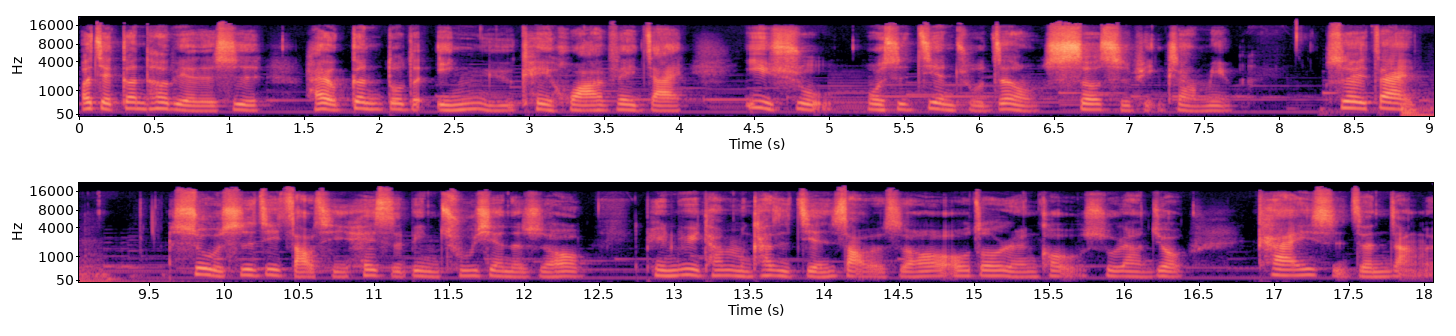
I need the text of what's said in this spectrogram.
而且更特别的是，还有更多的盈余可以花费在艺术或是建筑这种奢侈品上面。所以在十五世纪早期黑死病出现的时候，频率他们开始减少的时候，欧洲人口数量就开始增长了。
